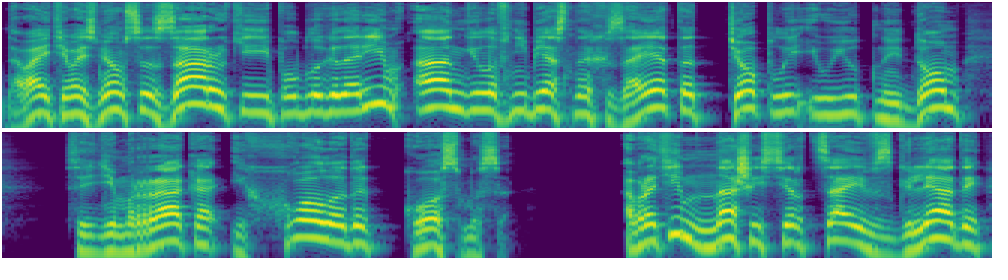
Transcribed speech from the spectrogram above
давайте возьмемся за руки и поблагодарим ангелов небесных за этот теплый и уютный дом среди мрака и холода космоса обратим наши сердца и взгляды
